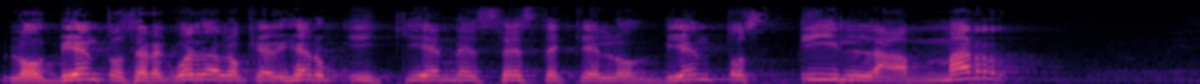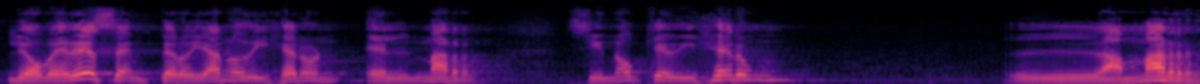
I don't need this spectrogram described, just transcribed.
los vientos, se recuerda lo que dijeron, ¿y quién es este que los vientos y la mar le obedecen? Pero ya no dijeron el mar, sino que dijeron la mar.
